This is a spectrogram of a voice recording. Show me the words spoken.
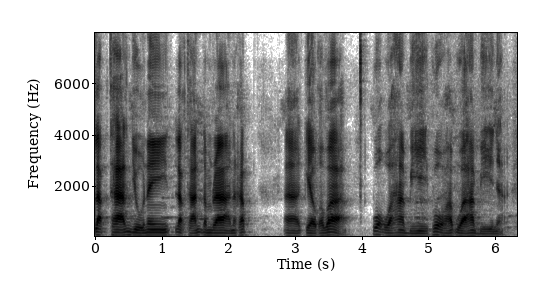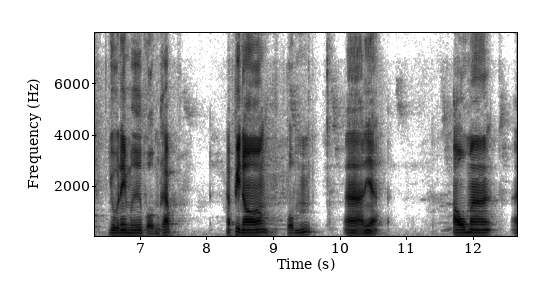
หลักฐานอยู่ในหลักฐานตำรานะครับเกี่ยวกับว่า พวกวะฮาบี พวกวะฮาบีเนี่ยอยู่ในมือผมครับพี่น้องผมอ่าเนี่ยเอามาไอ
